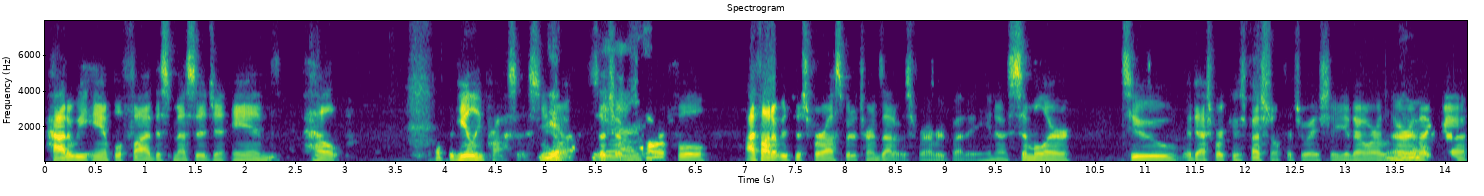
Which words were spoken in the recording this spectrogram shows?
how do we amplify this message and, and help help the healing process you Yeah. know such Yes. a powerful i thought it was just for us but it turns out it was for everybody you know similar to a dashboard confessional situation you know or, or Yeah. like a,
